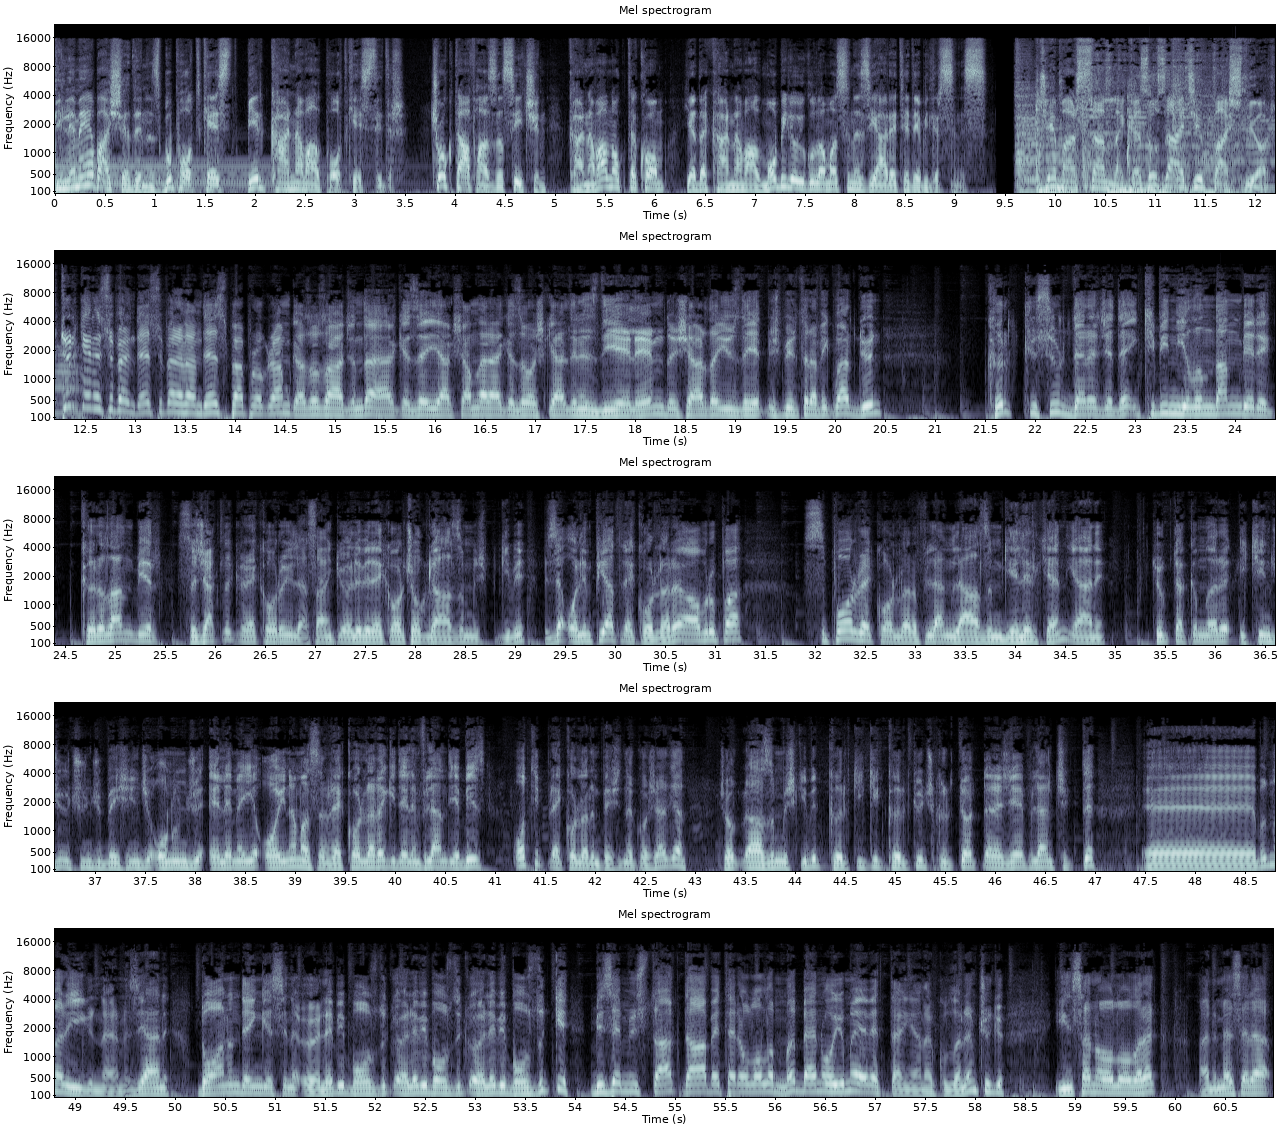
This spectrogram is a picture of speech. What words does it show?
Dinlemeye başladığınız bu podcast bir karnaval podcastidir. Çok daha fazlası için karnaval.com ya da karnaval mobil uygulamasını ziyaret edebilirsiniz. Cem Arslan'la gazoz ağacı başlıyor. Türkiye'nin süperinde, süper FM'de, süper program Gazoz Ağacı'nda herkese iyi akşamlar, herkese hoş geldiniz diyelim. Dışarıda %71 trafik var. Dün 40 küsür derecede 2000 yılından beri kırılan bir sıcaklık rekoruyla sanki öyle bir rekor çok lazımmış gibi bize olimpiyat rekorları Avrupa spor rekorları falan lazım gelirken yani Türk takımları ikinci, üçüncü, beşinci, onuncu elemeyi oynamasın rekorlara gidelim falan diye biz o tip rekorların peşinde koşarken çok lazımmış gibi 42, 43, 44 dereceye falan çıktı. Ee, bunlar iyi günlerimiz. Yani doğanın dengesini öyle bir bozduk, öyle bir bozduk, öyle bir bozduk ki bize müstahak daha beter olalım mı? Ben oyumu evetten yana kullanıyorum. Çünkü insanoğlu olarak hani mesela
